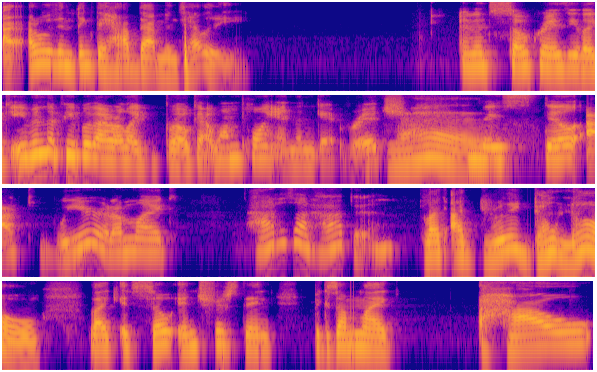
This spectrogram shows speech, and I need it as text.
i, I don't even think they have that mentality and it's so crazy. Like even the people that were like broke at one point and then get rich, and they still act weird. I'm like, How does that happen? Like I really don't know. Like it's so interesting because I'm like, how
